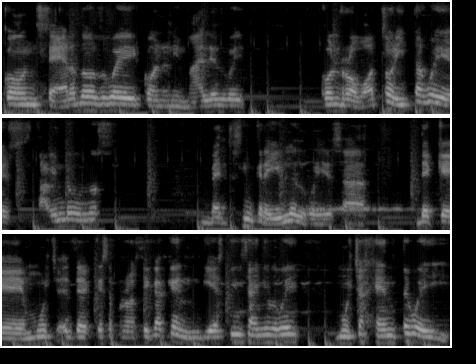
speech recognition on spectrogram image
Con cerdos, güey, con animales, güey. Con robots ahorita, güey, está viendo unos inventos increíbles, güey. O sea, de que, de que se pronostica que en 10, 15 años, güey, mucha gente, güey,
